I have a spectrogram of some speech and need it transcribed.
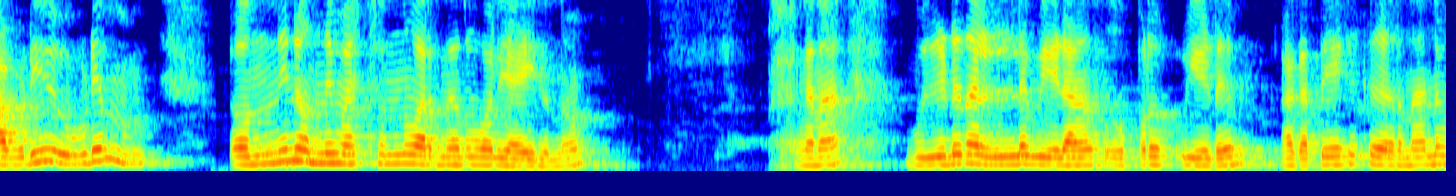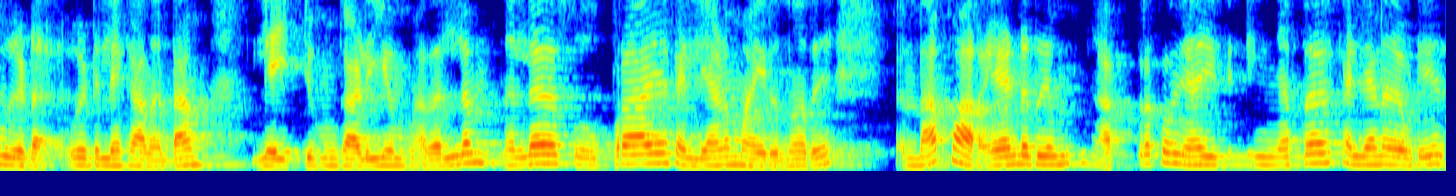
അവിടെയും ഇവിടെയും ഒന്നിനൊന്നി മെച്ചെന്ന് പറഞ്ഞതുപോലെയായിരുന്നു. അങ്ങനെ വീട് നല്ല വീടാണ് സൂപ്പർ വീട്. അകത്തേക്ക് കയറുന്ന വീട് വീട്ടിലേക്കാണ് കേട്ടോ. ലൈറ്റും കളിയും അതെല്ലാം നല്ല സൂപ്പറായ കല്യാണമായിരുന്നു അത്. എന്താ പറയേണ്ടത്? അത്രക്കും ഞാൻ ഇങ്ങനത്തെ കല്യാണം എവിടെയും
